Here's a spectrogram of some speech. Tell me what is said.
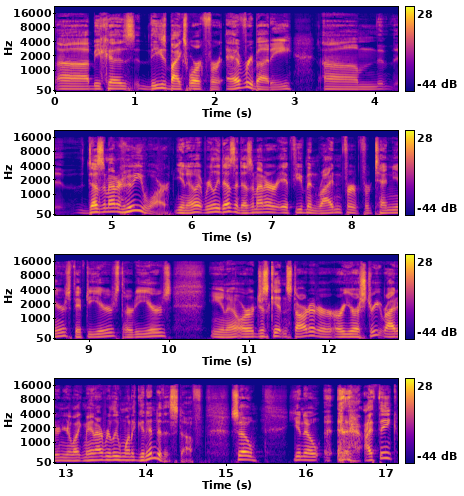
Uh, because these bikes work for everybody. Um, doesn't matter who you are, you know, it really doesn't. Doesn't matter if you've been riding for, for 10 years, 50 years, 30 years, you know, or just getting started, or, or you're a street rider and you're like, man, I really want to get into this stuff. So, you know, I think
